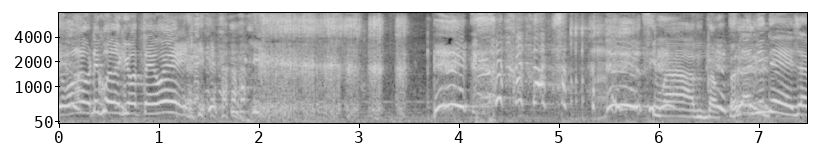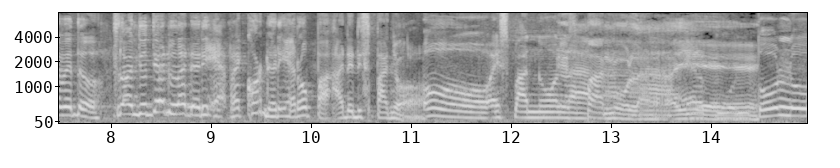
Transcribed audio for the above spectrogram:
Soalnya udah gue lagi otw Si mantap. Selanjutnya siapa itu? Selanjutnya adalah dari eh, rekor dari Eropa Ada di Spanyol. Oh Espanola. Espanola, iya. El Puntolo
